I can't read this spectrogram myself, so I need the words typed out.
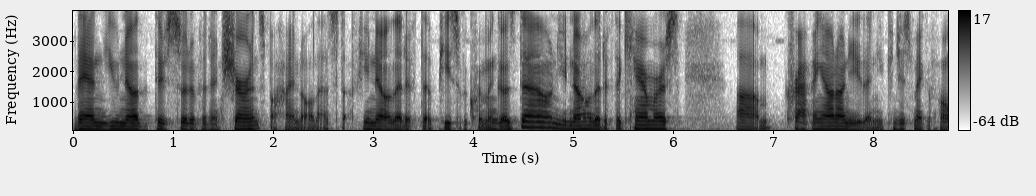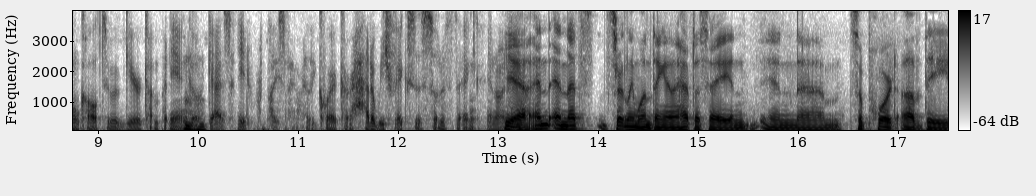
then you know that there's sort of an insurance behind all that stuff. You know that if the piece of equipment goes down, you know that if the camera's um, crapping out on you, then you can just make a phone call to a gear company and go, guys, I need a replacement really quick, or how do we fix this sort of thing? You know what I mean? Yeah, and, and that's certainly one thing I have to say in in um, support of the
